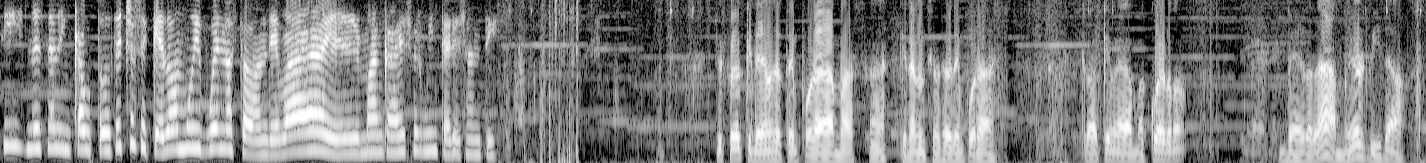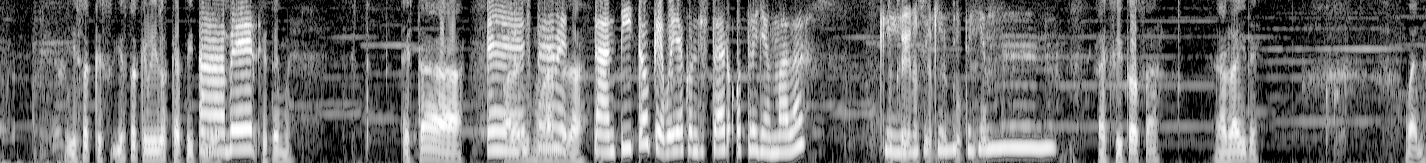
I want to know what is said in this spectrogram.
sí, no es nada incauto. De hecho, se quedó muy bueno hasta donde va el manga, es algo interesante. Yo espero que le den otra temporada más, ¿ah? que le anuncien otra temporada. Claro que me, me acuerdo. Verdad, me he olvidado. Y eso que, y esto que vi dos capítulos. A ver. Que te- está Eh, ahora mismo dando las tantito que voy a contestar otra llamada. Que Ok, no sé se quién me está preocupe. llamando. exitosa al aire. Bueno,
